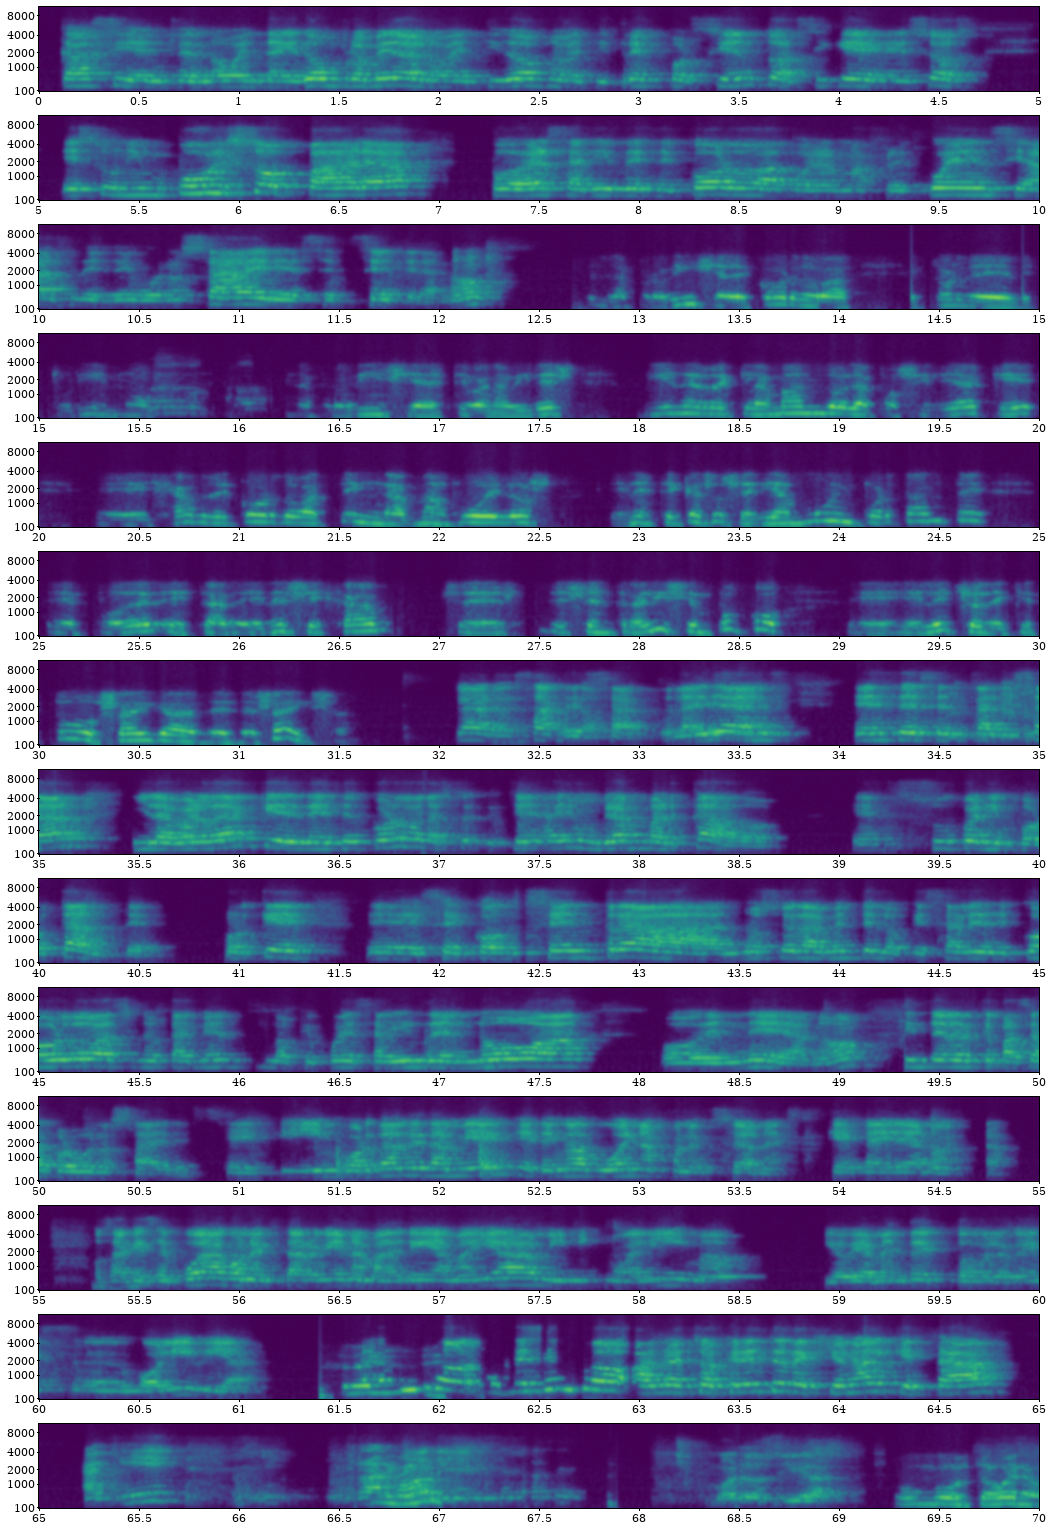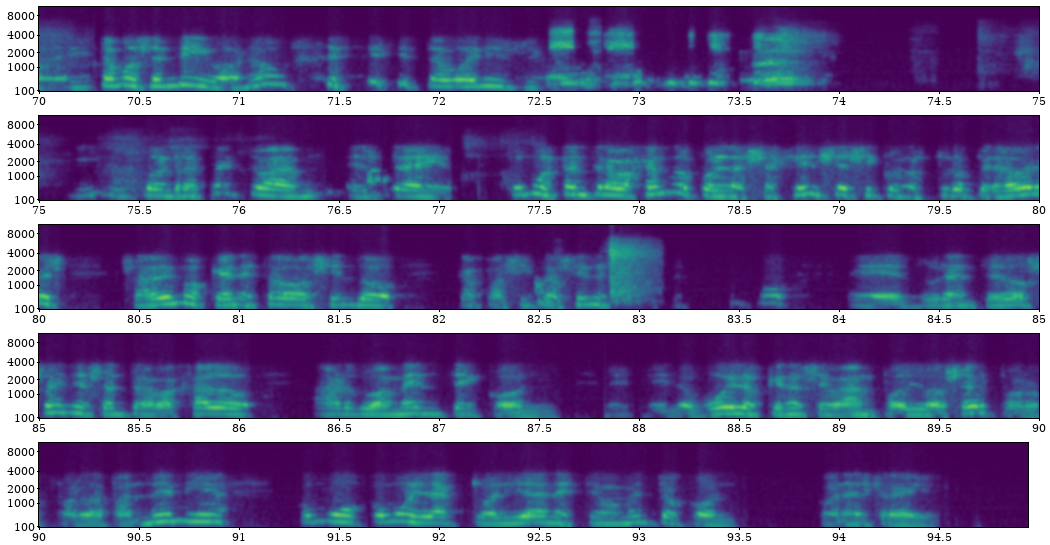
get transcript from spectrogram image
casi entre el 92, un promedio de 92-93%, así que eso es, es un impulso para poder salir desde Córdoba, poner más frecuencias, desde Buenos Aires, etcétera, ¿no? la provincia de Córdoba, el sector de, turismo de la provincia de Esteban Avilés, viene reclamando la posibilidad que eh, el hub de Córdoba tenga más vuelos. En este caso sería muy importante eh, poder estar en ese hub, se descentralice un poco eh, el hecho de que todo salga desde Seiza. Claro, exacto. exacto. La idea es, es, descentralizar y la verdad que desde Córdoba hay un gran mercado, es súper importante porque eh, se concentra no solamente lo que sale de Córdoba, sino también lo que puede salir del NOA o del NEA, ¿no? Sin tener que pasar por Buenos Aires. Sí, y importante también que tenga buenas conexiones, que es la idea nuestra. O sea, que se pueda conectar bien a Madrid, a Miami, mismo a Lima, y obviamente todo lo que es eh, Bolivia. Presento a nuestro gerente regional que está aquí, Ramón. Buenos días. Un gusto. Bueno, estamos en vivo, ¿no? Está buenísimo. Y con respecto al trade, ¿cómo están trabajando con las agencias y con los tour operadores? Sabemos que han estado haciendo capacitaciones eh, durante dos años, han trabajado arduamente con los vuelos que no se han podido hacer por, por la pandemia. ¿Cómo, ¿Cómo es la actualidad en este momento con, con el trade?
